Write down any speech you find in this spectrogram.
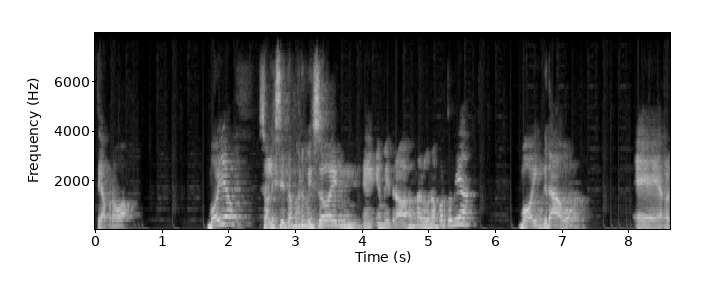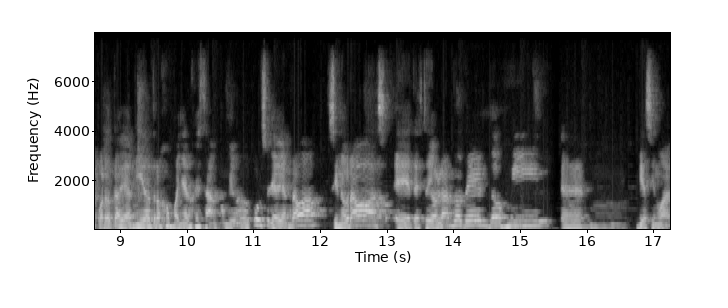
te aprobaban. Voy yo, solicito permiso en, en- en mi trabajo en alguna oportunidad, voy, grabo. Eh, recuerdo que habían ido otros compañeros que estaban conmigo en el curso y habían grabado. Si no grababas, eh, te estoy hablando del 2019,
